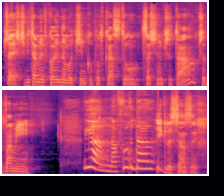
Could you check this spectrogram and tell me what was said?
Cześć, witamy w kolejnym odcinku podcastu Co się czyta. Przed Wami Joanna Furdal. i Krystian Zych.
